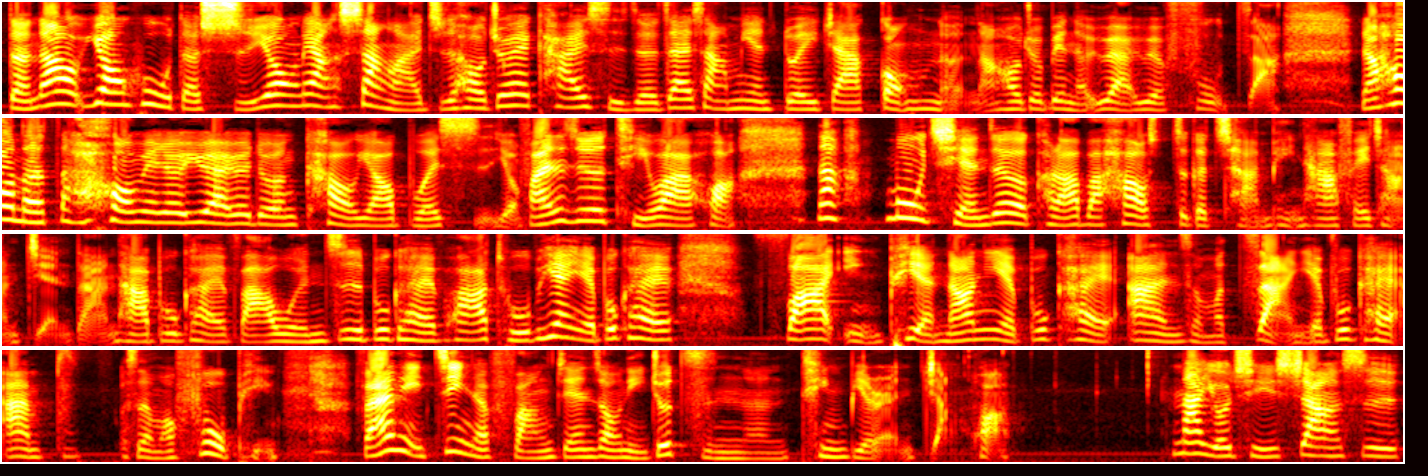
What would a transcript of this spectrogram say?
等到用户的使用量上来之后，就会开始的在上面堆加功能，然后就变得越来越复杂。然后呢，到后面就越来越多人靠腰不会使用。反正就是题外话。那目前这个 Clubhouse 这个产品它非常简单，它不可以发文字，不可以发图片，也不可以发影片，然后你也不可以按什么赞，也不可以按不。什么复评？反正你进了房间之后，你就只能听别人讲话。那尤其像是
